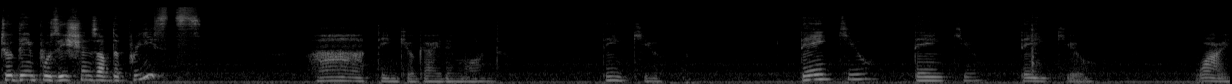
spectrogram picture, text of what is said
to the impositions of the priests. Ah, thank you, Guy Demond. Thank you. Thank you, thank you, thank you. Why?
